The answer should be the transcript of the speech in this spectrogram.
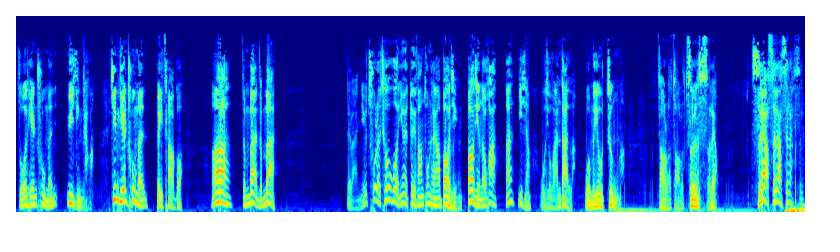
昨天出门遇警察，今天出门被擦挂，啊，怎么办？怎么办？对吧？你出了车祸，因为对方通常要报警，报警的话啊，一想我就完蛋了，我没有证了，糟了糟了，滋润死了，死了死了死了死了！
